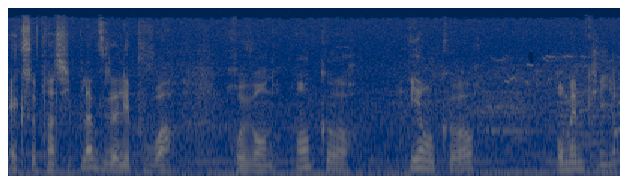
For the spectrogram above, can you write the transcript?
avec ce principe-là, vous allez pouvoir revendre encore et encore aux mêmes clients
